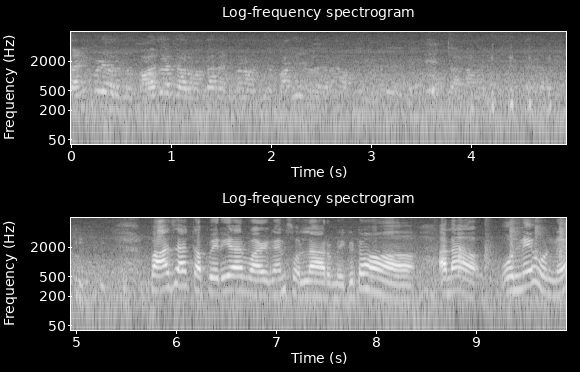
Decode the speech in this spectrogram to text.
பாஜக பெரியார் வாழ்கன்னு சொல்ல ஆரம்பிக்கட்டும். ஆனால் ஒன்றே ஒன்று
